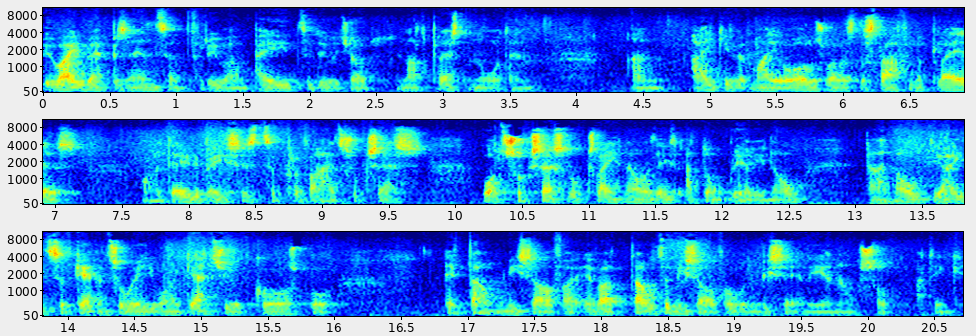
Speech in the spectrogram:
who I represent and for who I'm paid to do a job, and that's Preston North. And I give it my all, as well as the staff and the players, on a daily basis to provide success. What success looks like nowadays, I don't really know. I know the heights of getting to where you want to get to, of course, but if doubting myself, if I doubted myself, I wouldn't be sitting here now. So I think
